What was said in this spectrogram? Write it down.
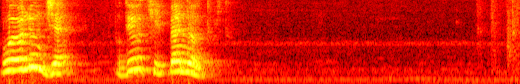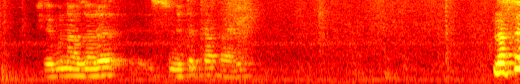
Bu ölünce bu diyor ki ben öldürdüm. Şey bu nazarı sünnete tak abi. Nasıl?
